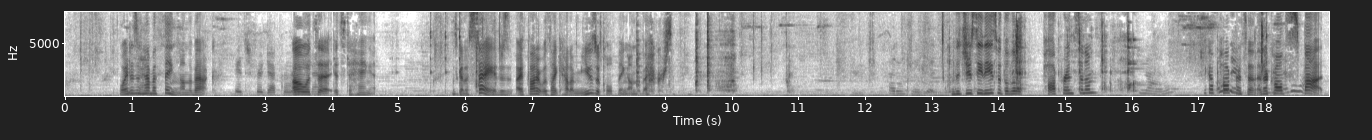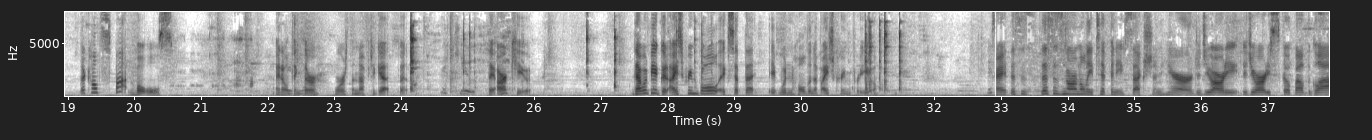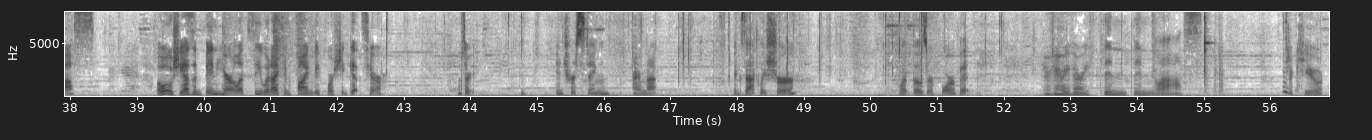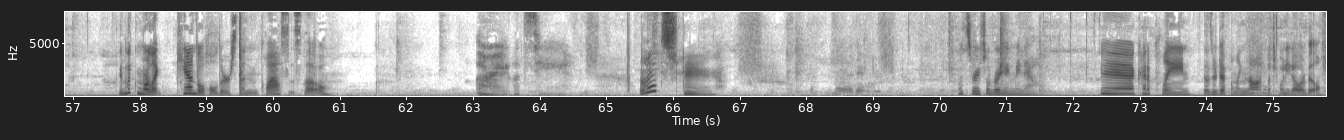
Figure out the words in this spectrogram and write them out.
Why does it have a thing on the back? It's for decoration. Oh, it's a. It's to hang it. I was gonna say. It is, I thought it was like had a musical thing on the back or something. I don't think it. Did you see these with the little paw prints in them? No. They got Oh, paw prints in, them. and they're called another one. spot. They're called spot bowls. I don't There's think they're worth enough to get, but It's cute. they are cute. That would be a good ice cream bowl, except that it wouldn't hold enough ice cream for you. All right, this is this is normally Tiffany's section here. Did you already did you already scope out the glass? Yeah. Oh, she hasn't been here. Let's see what I can find before she gets here. Those are interesting. I'm not exactly sure what those are for, but they're very, very thin, thin glass. Those are cute. They look more like candle holders than glasses, though. All right, let's see. Let's see. What's Rachel bringing me now? Yeah, kind of plain. Those are definitely not a $20 bill.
